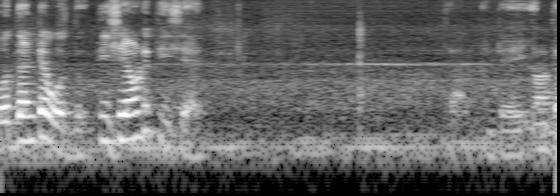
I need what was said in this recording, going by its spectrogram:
వద్దంటే వద్దు. తీసేయమంటే తీసేయాలి. అంటే ఇంత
